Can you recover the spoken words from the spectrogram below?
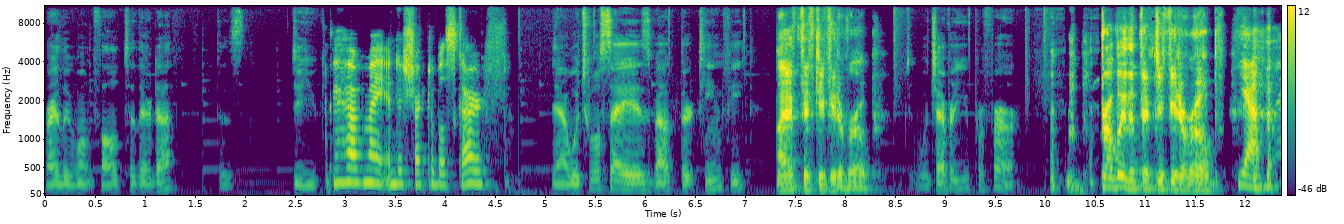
riley won't fall to their death does do you I have my indestructible scarf. yeah which we'll say is about 13 feet I have 50 feet of rope. whichever you prefer Probably the 50 feet of rope. Yeah,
